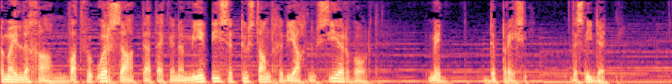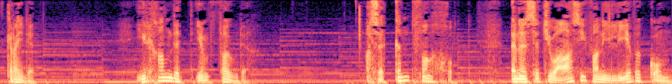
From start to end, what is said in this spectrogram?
in my liggaam wat veroorsaak dat ek in 'n mediese toestand gediagnoseer word met depressie. Dis nie dit nie. Kry dit. Hier gaan dit eenvoudig. As 'n kind van God in 'n situasie van die lewe kom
